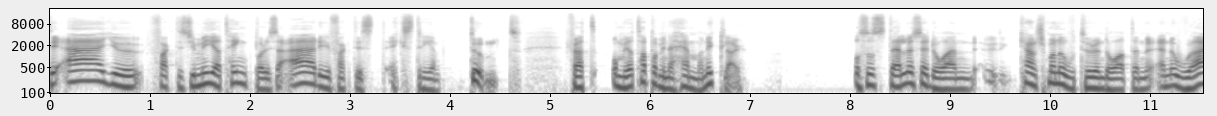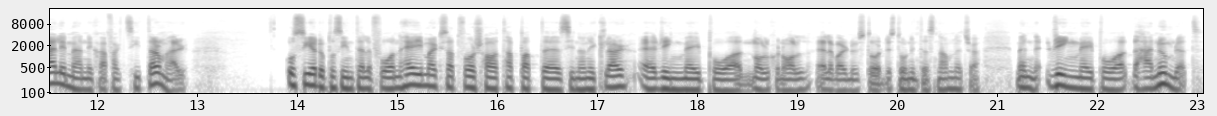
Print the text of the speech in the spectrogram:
det är ju faktiskt, ju mer jag tänkt på det så är det ju faktiskt extremt dumt. För att om jag tappar mina hemmanycklar och så ställer sig då en, kanske man har otur ändå att en, en oärlig människa faktiskt hittar de här och ser då på sin telefon, hej Mark Sattfors har tappat eh, sina nycklar, eh, ring mig på 070 eller vad det nu står, det står inte ens namnet tror jag, men ring mig på det här numret.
